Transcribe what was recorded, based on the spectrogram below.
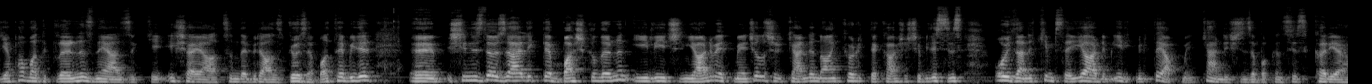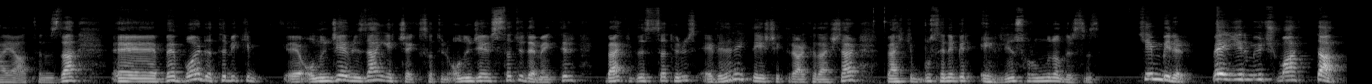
yapamadıklarınız ne yazık ki iş hayatında biraz göze batabilir. E, işinizde özellikle başkalarının iyiliği için yardım etmeye çalışırken de nankörlükle karşılaşabilirsiniz. O yüzden de kimseye yardım, iyilik birlikte yapmayın. Kendi işinize bakın siz kariyer hayatınızda. E, ve bu arada tabii ki 10. E, evinizden geçecek Satürn. 10. ev statü demektir. Belki de statünüz evlenerek değişecektir arkadaşlar. Belki bu sene bir evliliğin sorumluluğunu alırsınız. Kim bilir? Ve 23 Mart'ta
